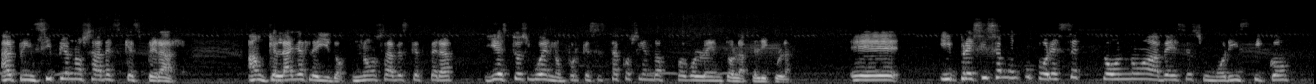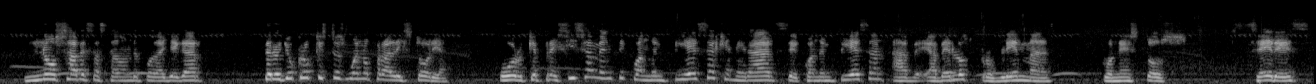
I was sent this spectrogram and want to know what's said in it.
al principio no sabes qué esperar, aunque la hayas leído, no sabes qué esperar, y esto es bueno porque se está cosiendo a fuego lento la película. Y precisamente por ese tono a veces humorístico, no sabes hasta dónde pueda llegar. Pero yo creo que esto es bueno para la historia porque precisamente cuando empieza a generarse, cuando empiezan a, ve- a ver los problemas con estos seres,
